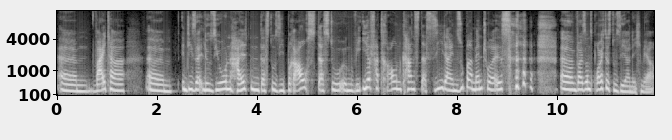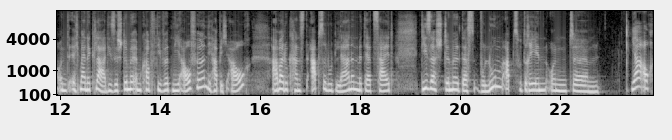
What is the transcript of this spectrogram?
ähm, weiter ähm, in dieser Illusion halten, dass du sie brauchst, dass du irgendwie ihr vertrauen kannst, dass sie dein super Mentor ist, äh, weil sonst bräuchtest du sie ja nicht mehr. Und ich meine, klar, diese Stimme im Kopf, die wird nie aufhören, die habe ich auch. Aber du kannst absolut lernen mit der Zeit, dieser Stimme das Volumen abzudrehen und ähm, ja, auch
